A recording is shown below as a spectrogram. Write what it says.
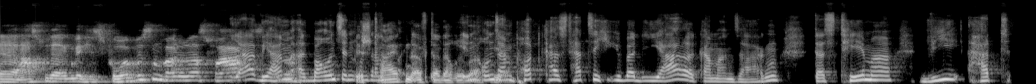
Äh, hast du da irgendwelches Vorwissen, weil du das fragst? Ja, wir haben also bei uns in wir unserem, streiten öfter darüber. In unserem Podcast hat sich über die Jahre, kann man sagen, das Thema, wie hat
